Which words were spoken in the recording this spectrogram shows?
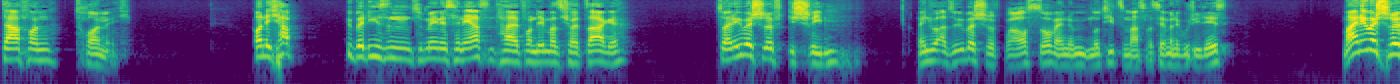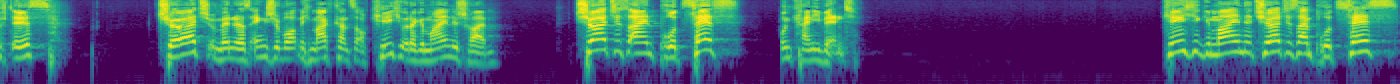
davon träume ich. Und ich habe über diesen, zumindest den ersten Teil von dem, was ich heute sage, so eine Überschrift geschrieben. Wenn du also Überschrift brauchst, so, wenn du Notizen machst, was ja immer eine gute Idee ist. Meine Überschrift ist Church, und wenn du das englische Wort nicht magst, kannst du auch Kirche oder Gemeinde schreiben. Church ist ein Prozess und kein Event. Kirche, Gemeinde, Church ist ein Prozess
